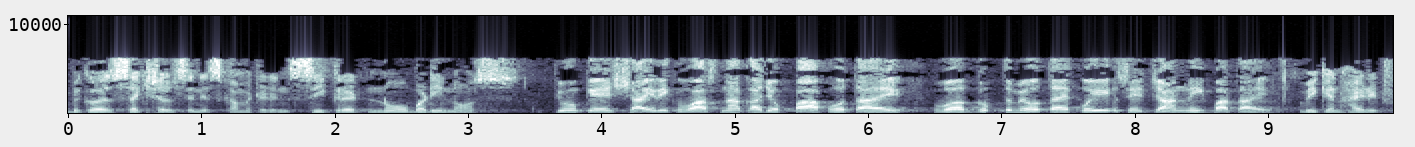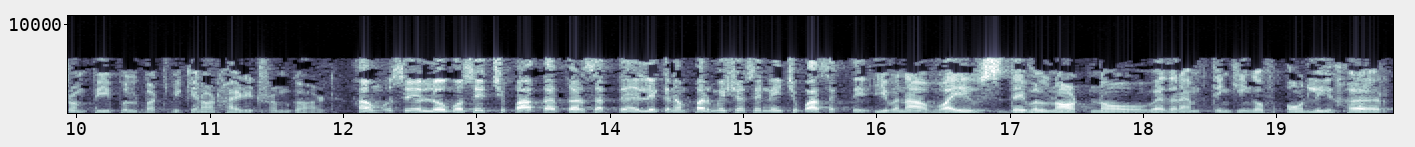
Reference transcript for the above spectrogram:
Because sexual sin is committed in secret, nobody knows. क्योंकि शारीरिक वासना का जो पाप होता है वह गुप्त में होता है कोई उसे जान नहीं पाता है। We can hide it from people but we cannot hide it from God हम उसे लोगों से छिपा कर, कर सकते हैं लेकिन हम परमेश्वर से नहीं छिपा सकते। Even our wife they will not know whether I am thinking of only her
